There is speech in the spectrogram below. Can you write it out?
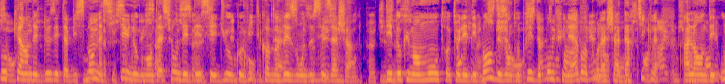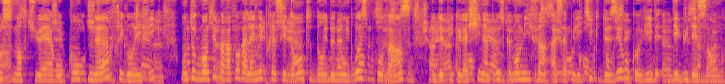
Aucun des deux établissements n'a cité une augmentation des décès dus au Covid comme raison de ces achats. Des documents montrent que les dépenses des entreprises de pompes funèbres pour l'achat d'articles allant des housses mortuaires aux conteneurs frigorifiques ont augmenté par rapport à l'année précédente dans de nombreuses provinces depuis que la Chine a brusquement mis fin à sa politique de zéro Covid début décembre.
